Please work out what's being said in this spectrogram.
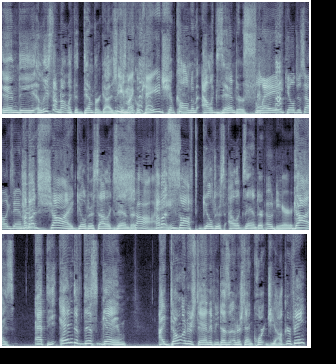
In the, at least I'm not like the Denver guys. You, Michael Cage? Kept calling him Alexander. Slay Gildress Alexander. How about shy Gildress Alexander? Shy. How about soft Gildress Alexander? Oh, dear. Guys, at the end of this game, I don't understand if he doesn't understand court geography.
